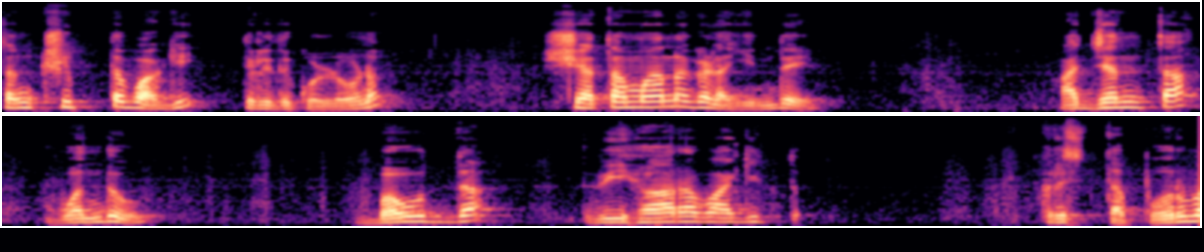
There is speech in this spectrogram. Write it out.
ಸಂಕ್ಷಿಪ್ತವಾಗಿ ತಿಳಿದುಕೊಳ್ಳೋಣ. ಶತಮಾನಗಳ ಹಿಂದೆ ಅಜಂತ ಒಂದು ಬೌದ್ಧ ವಿಹಾರವಾಗಿತ್ತು. ಕ್ರಿಸ್ತಪೂರ್ವ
